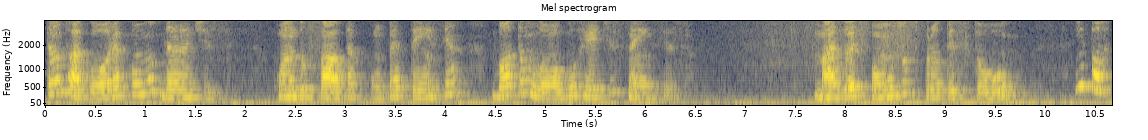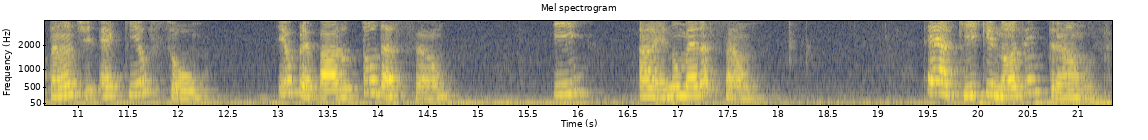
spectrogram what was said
tanto agora como dantes quando falta competência, botam logo reticências. Mais dois pontos, protestou. Importante é que eu sou. Eu preparo toda a ação e a enumeração. É aqui que nós entramos,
